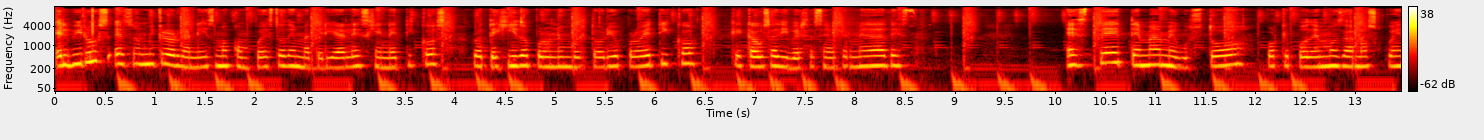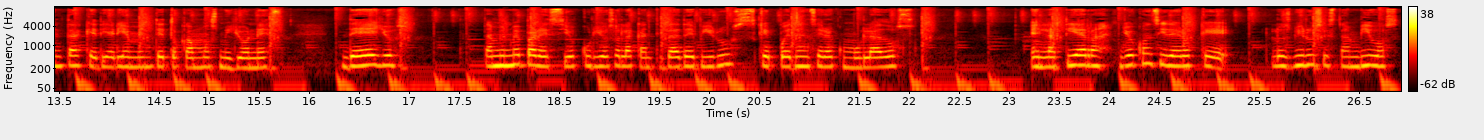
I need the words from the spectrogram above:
El virus es un microorganismo compuesto de materiales genéticos protegido por un envoltorio proético que causa diversas enfermedades. Este tema me gustó porque podemos darnos cuenta que diariamente tocamos millones de ellos. También me pareció curioso la cantidad de virus que pueden ser acumulados en la Tierra. Yo considero que los virus están vivos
